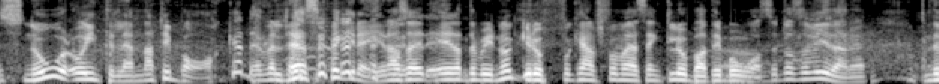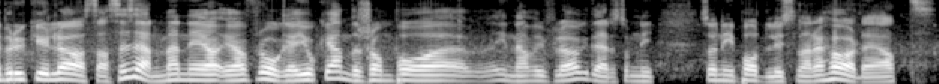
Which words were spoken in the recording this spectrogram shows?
snor och inte lämnar tillbaka. Det är väl det som är grejen. Alltså, att det blir något gruff och kanske få med sig en klubba till båset och så vidare. Det brukar ju lösa sig sen. Men jag, jag frågade Jocke Andersson på, eh, innan vi flög där, som ni, som ni poddlyssnare hörde, att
